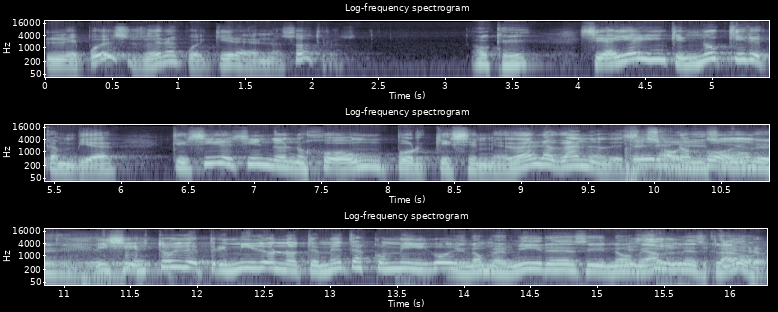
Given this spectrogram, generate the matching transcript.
le puede suceder a cualquiera de nosotros. Ok. Si hay alguien que no quiere cambiar, que sigue siendo enojón porque se me da la gana de ser soy- enojón, soy de- y si estoy deprimido no te metas conmigo. Y no me mires y no me Sí, hables. Claro,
